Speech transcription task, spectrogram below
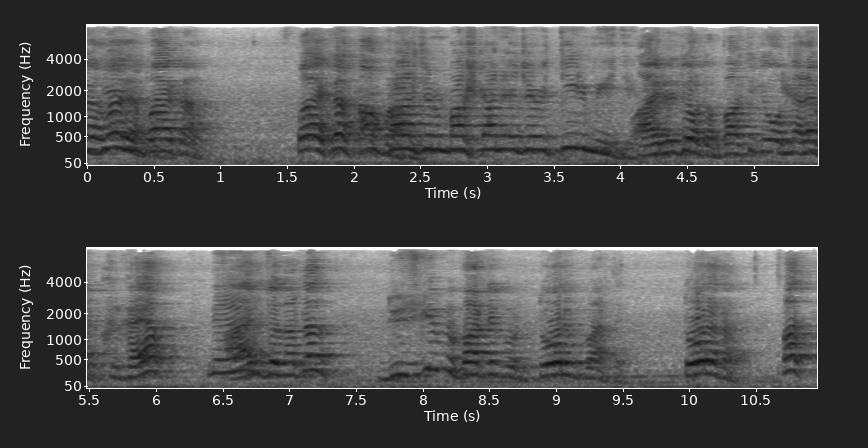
Baykan var değil ya mi? Baykan. Baykan Halk Halk Partili. Parti'nin başkanı Ecevit değil miydi? Ayrıldı orada. Baktı ki onlar hep kırka yap. Ne? Ayrıldı onlardan düzgün bir parti kurdu. Doğru bir parti. Doğru adam. Bak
